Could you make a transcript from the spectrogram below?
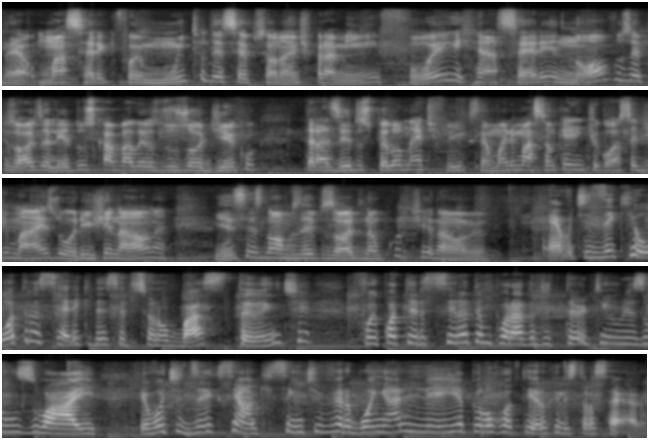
É, uma série que foi muito decepcionante para mim foi a série novos episódios ali dos Cavaleiros do Zodíaco trazidos pelo Netflix. É uma animação que a gente gosta demais do original, né? E esses novos episódios não curti não, viu? É, vou te dizer que outra série que decepcionou bastante foi com a terceira temporada de 13 Reasons Why. Eu vou te dizer que, assim, ó, que senti vergonha alheia pelo roteiro que eles trouxeram.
